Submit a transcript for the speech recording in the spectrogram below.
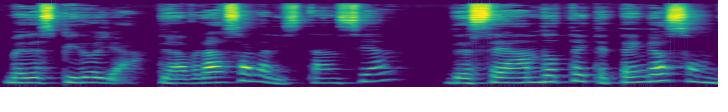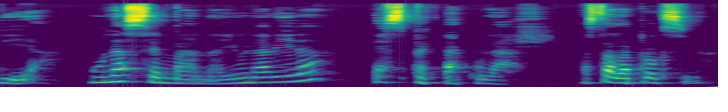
me despido ya. Te abrazo a la distancia, deseándote que tengas un día, una semana y una vida espectacular. Hasta la próxima.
